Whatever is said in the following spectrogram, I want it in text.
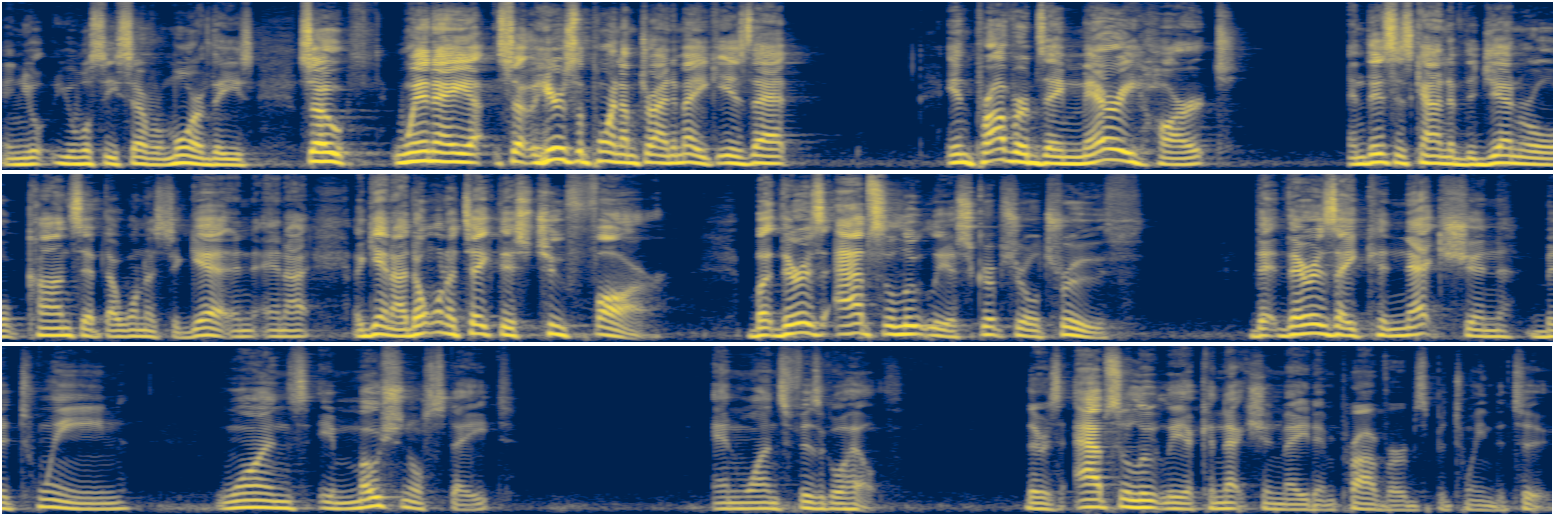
And you'll, you will see several more of these. So when a so here's the point I'm trying to make is that in Proverbs a merry heart and this is kind of the general concept I want us to get. And, and I, again, I don't want to take this too far, but there is absolutely a scriptural truth that there is a connection between one's emotional state and one's physical health. There is absolutely a connection made in Proverbs between the two.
